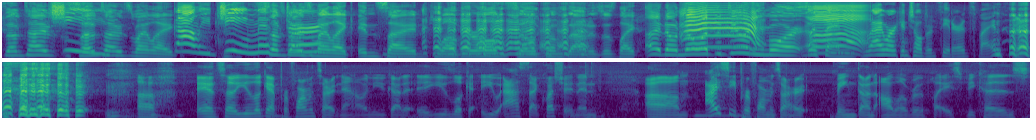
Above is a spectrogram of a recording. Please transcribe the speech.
Sometimes, Gee. sometimes my like, Golly gee, mister. sometimes my like inside twelve year old still comes out. It's just like I don't know what to do anymore. Listen, Ah! I work in children's theater. It's fine. uh, and so you look at performance art now, and you got to you look at you ask that question, and um, I see performance art being done all over the place because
